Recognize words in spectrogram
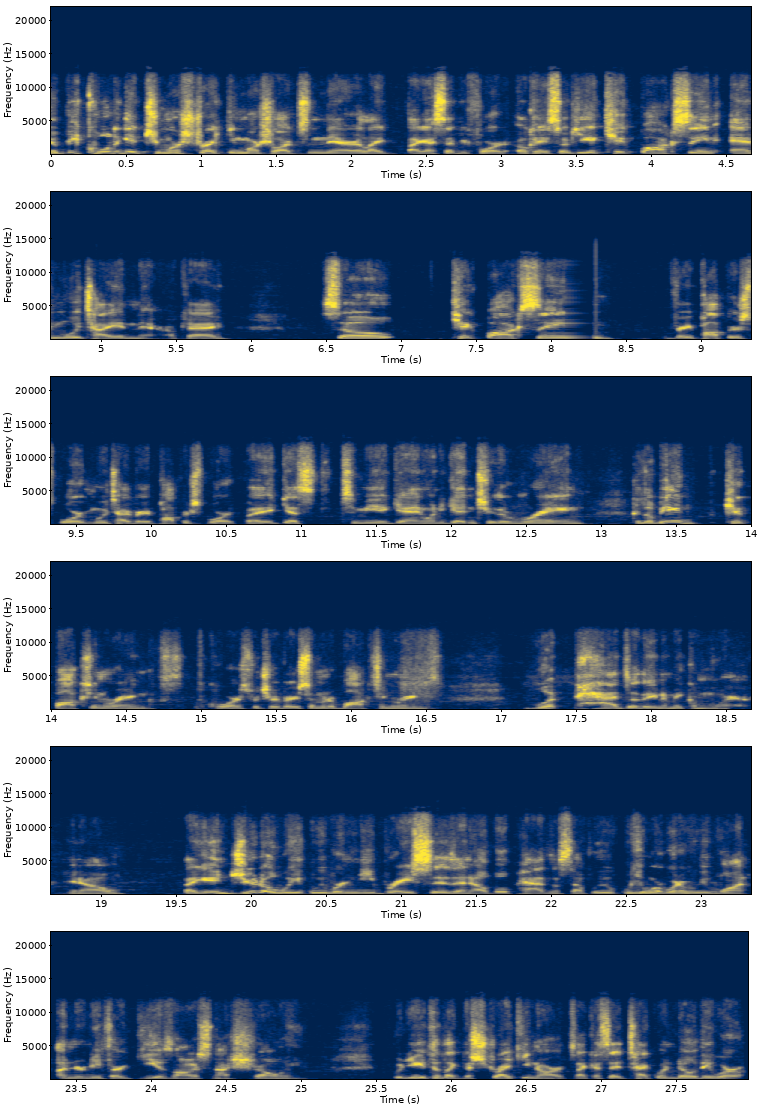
it'd be cool to get two more striking martial arts in there. Like like I said before. Okay, so if you get kickboxing and Muay Thai in there, okay. So kickboxing, very popular sport. Muay Thai, very popular sport. But it gets to me again when you get into the ring because there'll be in kickboxing rings, of course, which are very similar to boxing rings. What pads are they going to make them wear? You know, like in judo, we, we wear knee braces and elbow pads and stuff. We, we can wear whatever we want underneath our gi as long as it's not showing. When you get to like the striking arts, like I said, Taekwondo, they wear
